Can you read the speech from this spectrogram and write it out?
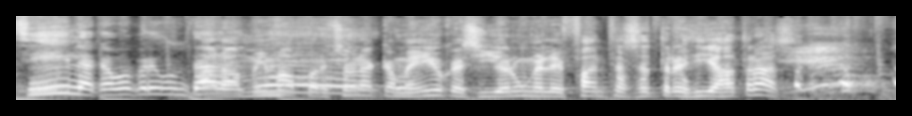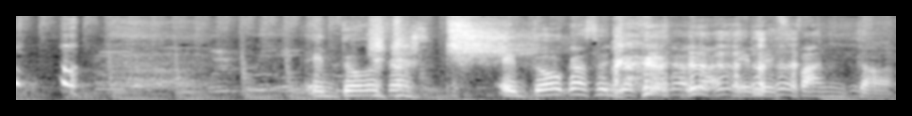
Sí, le acabo de preguntar. A la misma ¿qué? persona que me dijo que si yo era un elefante hace tres días atrás. En todo caso, en todo caso yo era la elefanta.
